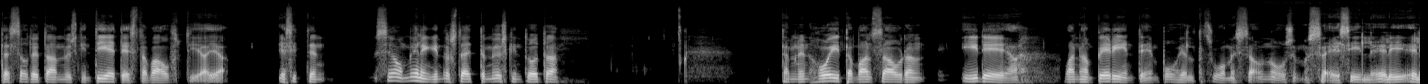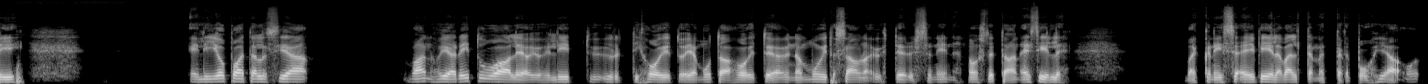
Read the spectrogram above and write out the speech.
tässä otetaan myöskin tieteestä vauhtia ja, ja sitten se on mielenkiintoista, että myöskin tuota, tämmöinen hoitavan saudan idea vanhan perinteen pohjalta Suomessa on nousemassa esille. Eli, eli, eli jopa tällaisia vanhoja rituaaleja, joihin liittyy yrttihoitoja, mutahoitoja ynnä muita saunayhteydessä, niin nostetaan esille, vaikka niissä ei vielä välttämättä pohjaa ole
